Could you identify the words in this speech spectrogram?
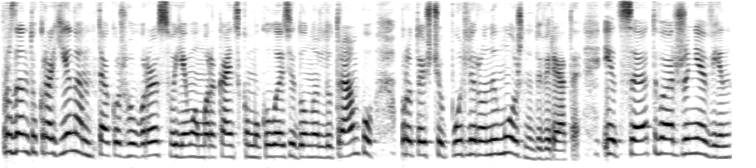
Президент України також говорив своєму американському колезі Дональду Трампу про те, що Путлеру не можна довіряти, і це твердження він.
